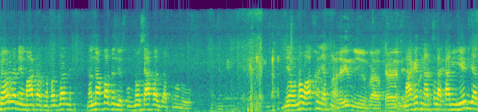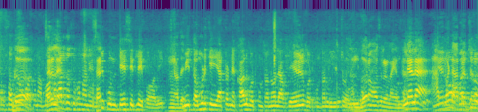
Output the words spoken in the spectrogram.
ఫేవర్గా నేను మాట్లాడుతున్నా పదిసార్లు నన్ను అపార్థం చేసుకుంటున్నావు శాపాలు చెప్తున్నావు నువ్వు. నేను ఉన్న వాస్తవం చెప్తున్నా నాకు తెలియదు నీ ఫేవరే నాకైతే నచ్చలే కానీ ఏం చదువుకున్నా నేను. చదువుకుంటే సెటిల్ అయిపోవాలి. మీ తమ్ముడికి ఎట్ట నేను కాలు పట్టుకుంటానో లేకపోతే ఏమైనా పట్టుకుంటానో నీ ఇష్టం నేను. మధ్యలో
